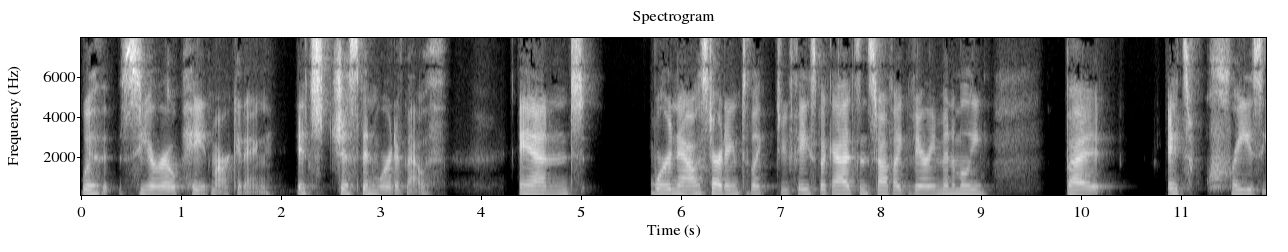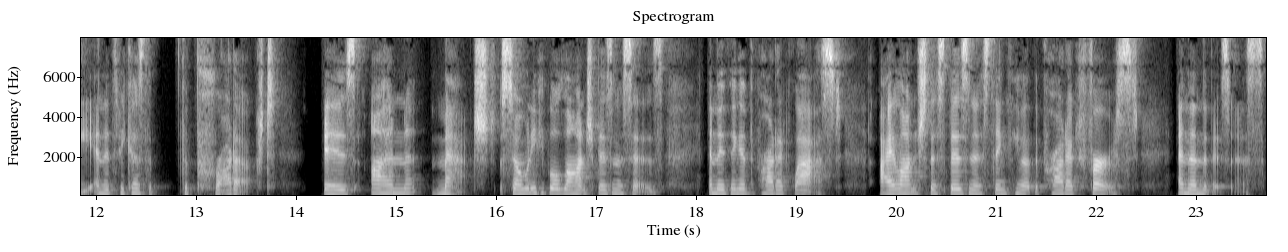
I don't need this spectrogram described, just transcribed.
with zero paid marketing. It's just been word of mouth. And we're now starting to like do Facebook ads and stuff like very minimally, but it's crazy. And it's because the, the product is unmatched. So many people launch businesses and they think of the product last. I launched this business thinking about the product first and then the business.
